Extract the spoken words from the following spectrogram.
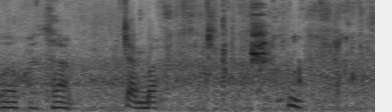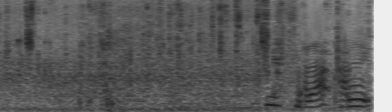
ก็ขอทราบจำบ่นักบละคำนี้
